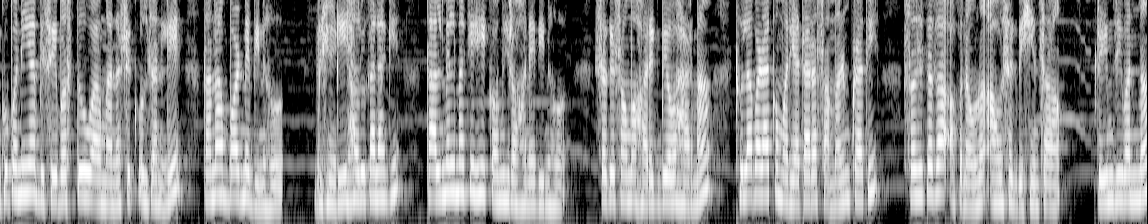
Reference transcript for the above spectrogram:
गोपनीय विषयवस्तु वा मानसिक उल्झनले तनाव बढ्ने दिन हो। गृहिणीहरूका लागि तालमेलमा केही कमी रहने दिन हो। सकेसम्म हरेक व्यवहारमा ठुलाबडाको मर्यादा र सम्मानप्रति सचेतता अपनाउनु आवश्यक देखिन्छ। प्रेम जीवनमा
